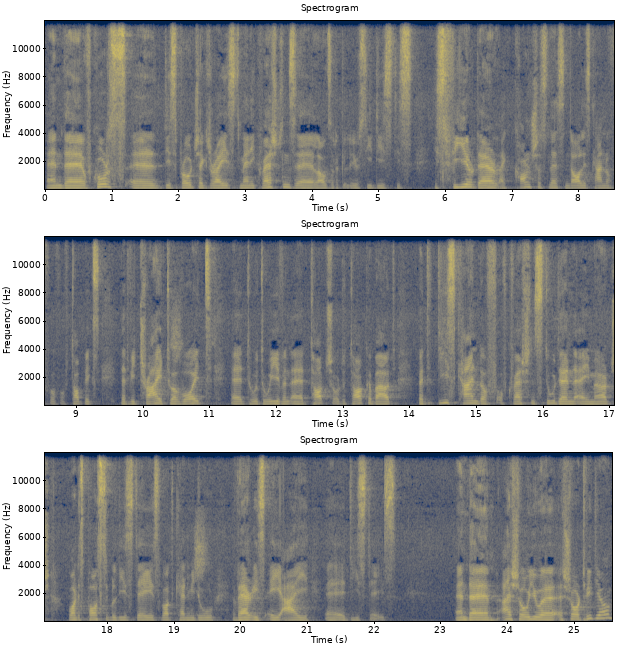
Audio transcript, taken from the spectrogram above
And uh, of course, uh, this project raised many questions. Uh, also, you see this, this, this, fear there, like consciousness and all these kind of, of, of topics that we try to avoid uh, to, to even uh, touch or to talk about. But these kind of, of questions do then emerge. What is possible these days? What can we do? Where is AI these days? And I show you a, a short video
